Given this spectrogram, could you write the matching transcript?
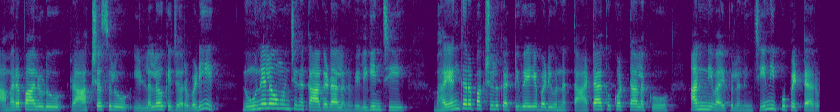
అమరపాలుడు రాక్షసులు ఇళ్ళలోకి జొరబడి నూనెలో ముంచిన కాగడాలను వెలిగించి భయంకర పక్షులు కట్టివేయబడి ఉన్న తాటాకు కొట్టాలకు అన్ని వైపుల నుంచి నిప్పు పెట్టారు.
